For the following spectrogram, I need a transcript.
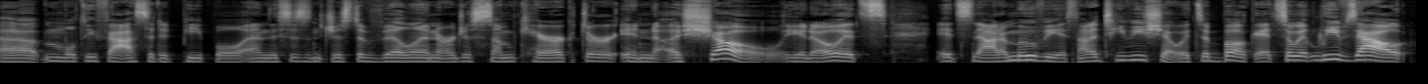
uh, multifaceted people and this isn't just a villain or just some character in a show you know it's it's not a movie it's not a tv show it's a book it, so it leaves out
